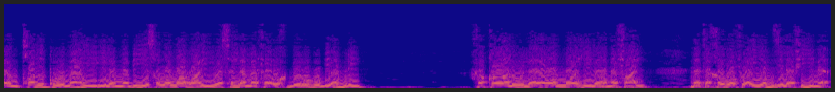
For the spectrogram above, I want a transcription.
انطلقوا معي إلى النبي صلى الله عليه وسلم فأخبره بأمري. فقالوا لا والله لا نفعل. نتخوف أن ينزل فينا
